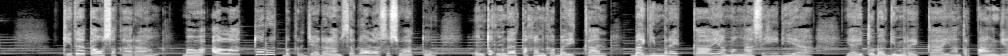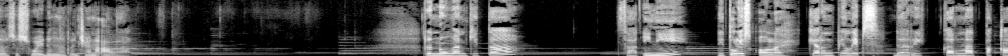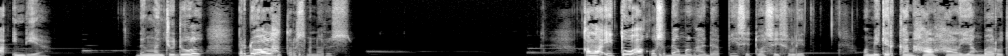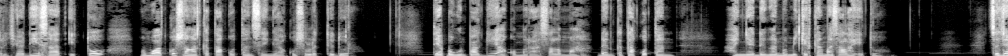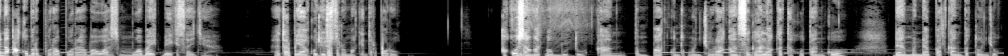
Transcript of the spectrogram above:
Kita tahu sekarang bahwa Allah turut bekerja dalam segala sesuatu untuk mendatangkan kebaikan bagi mereka yang mengasihi Dia, yaitu bagi mereka yang terpanggil sesuai dengan rencana Allah. Renungan kita saat ini ditulis oleh Karen Phillips dari Karnataka, India. Dengan judul Berdoalah terus-menerus. Kala itu aku sedang menghadapi situasi sulit. Memikirkan hal-hal yang baru terjadi saat itu membuatku sangat ketakutan sehingga aku sulit tidur. Tiap bangun pagi aku merasa lemah dan ketakutan hanya dengan memikirkan masalah itu. Sejenak aku berpura-pura bahwa semua baik-baik saja. Tetapi aku justru makin terpuruk. Aku sangat membutuhkan tempat untuk mencurahkan segala ketakutanku dan mendapatkan petunjuk.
